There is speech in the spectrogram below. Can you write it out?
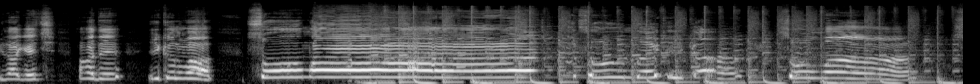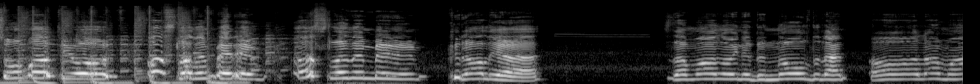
Bir daha geç. Hadi. Yıkılma. Soma! Son dakika. Soma. Soma atıyor. Aslanım benim. Aslanım benim. Kral ya. Zaman oynadın. Ne oldu lan? Ağlama.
